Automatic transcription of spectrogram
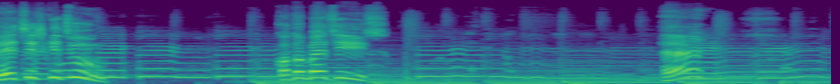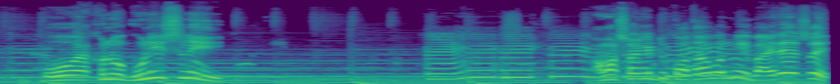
পেয়েছিস কিছু? কত পেয়েছিস? হ্যাঁ? ও এখনও গুনিস নি আমার সঙ্গে একটু কথা বলবি, বাইরে এসে?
